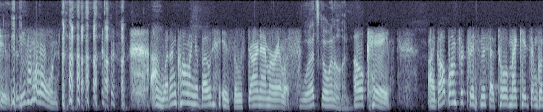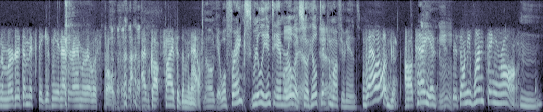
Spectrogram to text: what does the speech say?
you. Leave him alone. uh, what I'm calling about is those darn amaryllis. What's going on? Okay. I got one for Christmas. I've told my kids I'm going to murder them if they give me another amaryllis bulb. I- I've got five of them now. Okay, well, Frank's really into amaryllis, Oh, so he'll take them off your hands. Well, I'll tell you, Mm. there's only one thing wrong.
